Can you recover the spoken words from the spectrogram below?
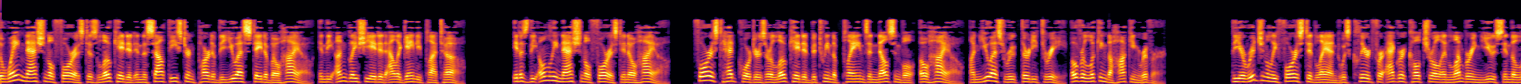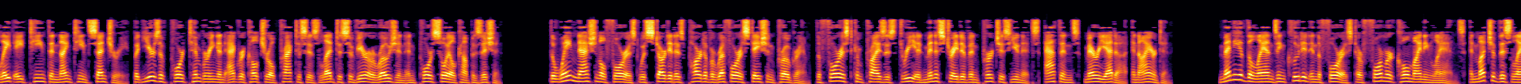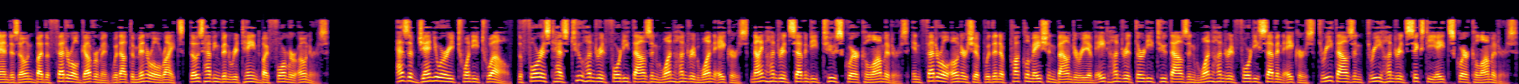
The Wayne National Forest is located in the southeastern part of the U.S. state of Ohio, in the unglaciated Allegheny Plateau. It is the only national forest in Ohio. Forest headquarters are located between the Plains and Nelsonville, Ohio, on U.S. Route 33, overlooking the Hocking River. The originally forested land was cleared for agricultural and lumbering use in the late 18th and 19th century, but years of poor timbering and agricultural practices led to severe erosion and poor soil composition. The Wayne National Forest was started as part of a reforestation program. The forest comprises three administrative and purchase units Athens, Marietta, and Ironton. Many of the lands included in the forest are former coal mining lands, and much of this land is owned by the federal government without the mineral rights, those having been retained by former owners. As of January 2012, the forest has 240,101 acres 972 square kilometers in federal ownership within a proclamation boundary of 832,147 acres 3,368 square kilometers.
